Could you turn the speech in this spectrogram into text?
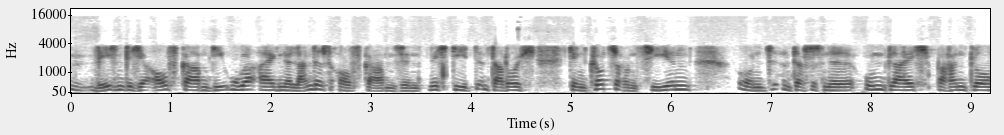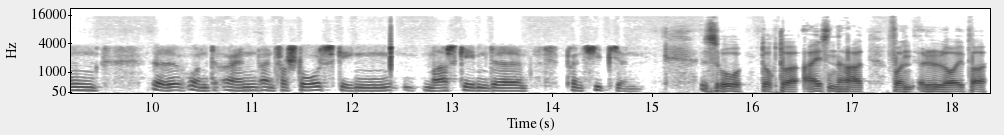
wesentliche Aufgaben, die ureigene Landesaufgaben sind, nicht die dadurch den kürzeren ziehen. Und das ist eine Ungleichbehandlung äh, und ein, ein Verstoß gegen maßgebende Prinzipien. So Dr. Eisenhardt von Leuper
